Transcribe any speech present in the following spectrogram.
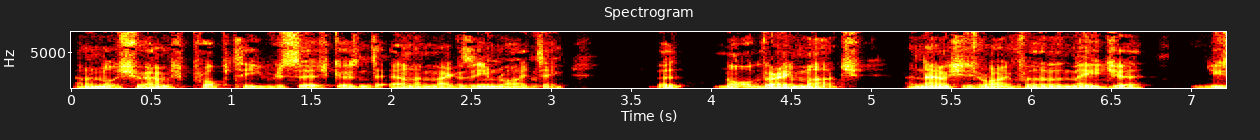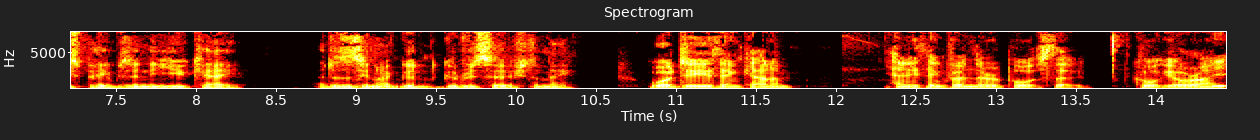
And I'm not sure how much property research goes into airline magazine writing, but not very much and now she's writing for the major newspapers in the UK. That doesn't seem like good good research to me. What do you think, Callum? Anything from the reports that caught your eye?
